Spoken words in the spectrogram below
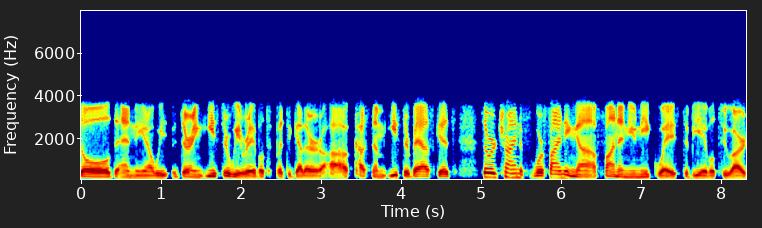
sold, and you know, we during Easter we were able to put together uh, custom Easter baskets. So we're trying to we're finding uh, fun and unique ways to be able to our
